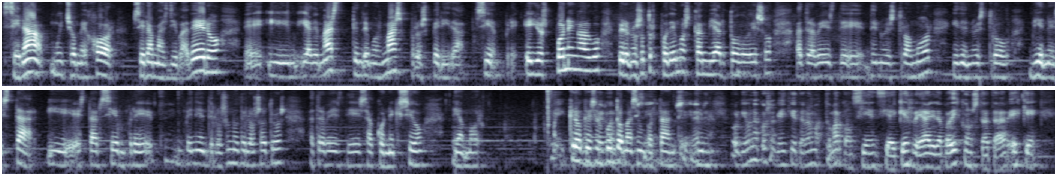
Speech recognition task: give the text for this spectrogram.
será mucho mejor, será más llevadero eh, y, además tendremos más prosperidad siempre. Ellos ponen algo, pero nosotros podemos cambiar todo eso a través de, nuestro amor y de nuestro bienestar y estar siempre pendientes los unos de los otros a través de esa conexión de amor. Creo que es el punto más importante. porque una cosa que hay que tomar conciencia y que es real y la podéis constatar es que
